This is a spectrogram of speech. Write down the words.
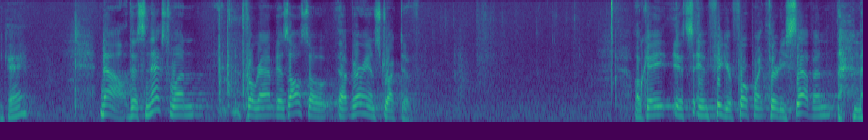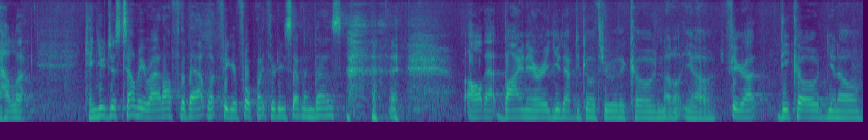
Okay? Now, this next one program is also uh, very instructive. Okay, it's in figure 4.37. now look, can you just tell me right off the bat what figure 4.37 does? All that binary, you'd have to go through the code and, you know, figure out, decode, you know.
